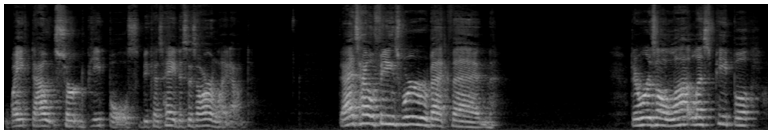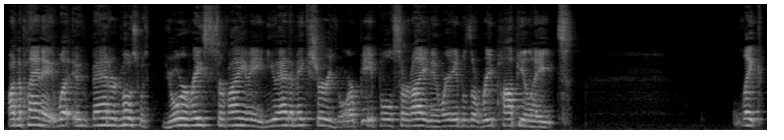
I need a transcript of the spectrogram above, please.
wiped out certain peoples because, hey, this is our land. That's how things were back then. There was a lot less people on the planet. What mattered most was your race surviving. You had to make sure your people survived and were able to repopulate. Like,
